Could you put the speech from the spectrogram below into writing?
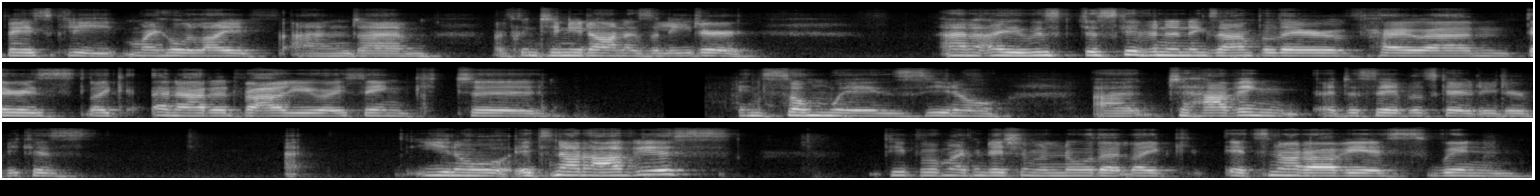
basically my whole life and um I've continued on as a leader. And I was just given an example there of how um there's like an added value I think to in some ways, you know, uh, to having a disabled scout leader because uh, you know, it's not obvious. People with my condition will know that like it's not obvious when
